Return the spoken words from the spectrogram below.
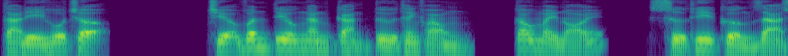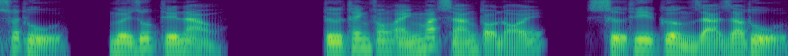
ta đi hỗ trợ. Triệu vân tiêu ngăn cản từ thanh phong, cao mày nói, sử thi cường giả xuất thủ, ngươi giúp thế nào? Từ thanh phong ánh mắt sáng tỏ nói, sử thi cường giả giao thủ,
